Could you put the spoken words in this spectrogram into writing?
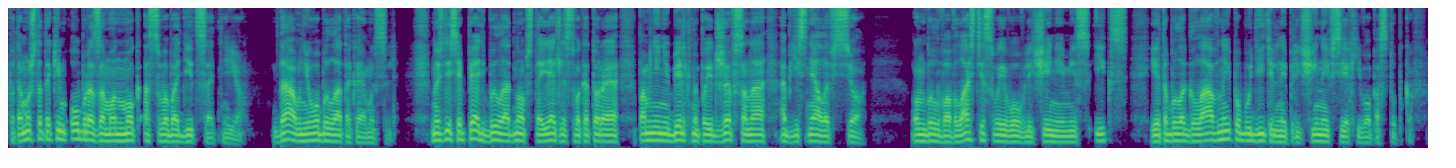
потому что таким образом он мог освободиться от нее. Да, у него была такая мысль. Но здесь опять было одно обстоятельство, которое, по мнению Белькнапа и Джеффсона, объясняло все — он был во власти своего увлечения мисс Икс, и это было главной побудительной причиной всех его поступков.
